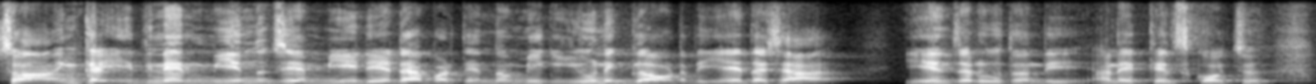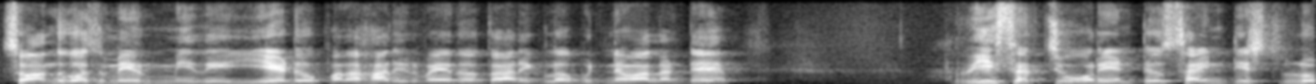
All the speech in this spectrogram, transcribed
సో ఇంకా ఇది నేను మీ నుంచి మీ డేట్ ఆఫ్ మీకు యూనిక్గా ఉంటుంది. ఏ దశ? ఏం జరుగుతుంది అనేది తెలుసుకోవచ్చు. సో అందుకోసమే మీది ఏడు పదహారు ఇరవై ఐదో తారీఖులో పుట్టిన వాళ్ళంటే రీసెర్చ్ ఓరియంట్ సైంటిస్టులు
